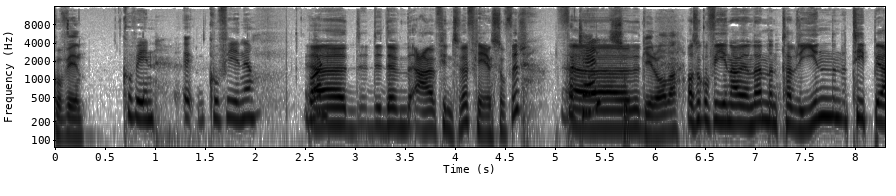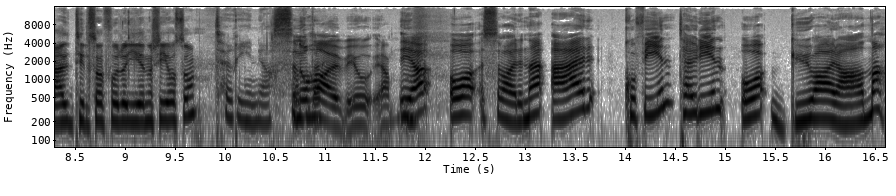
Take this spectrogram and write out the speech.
Koffein. Koffein. Eh, Koffein, ja. Eh, det det er, finnes vel flere stoffer. Fortell. Eh, Sukker òg, da. Altså Koffein er jo en der, men taurin tipper jeg er tilsatt for å gi energi også. Taurin, ja. Nå har vi jo ja. Ja, og svarene er koffein, taurin og guarana.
